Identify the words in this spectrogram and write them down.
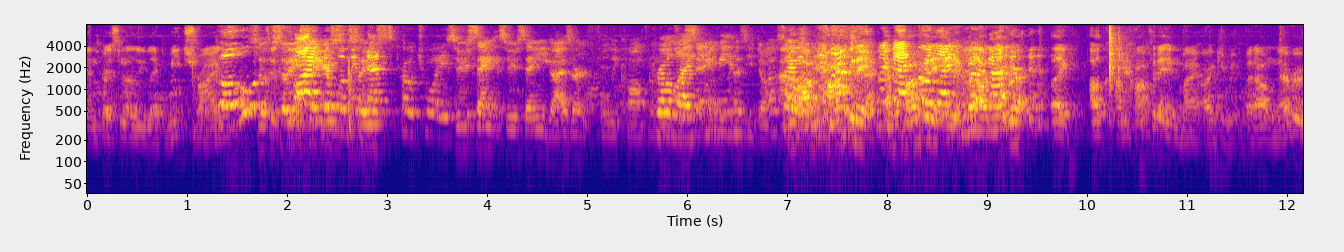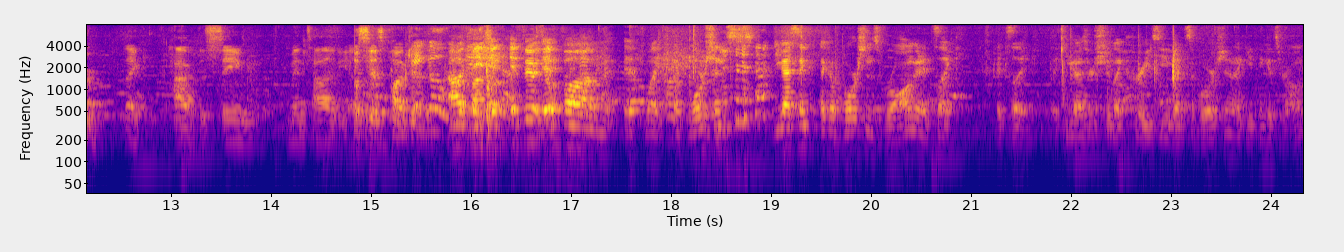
and personally, like me trying. Go So- to so you- find you're- a woman so that's pro-choice. So you're saying so you're saying you guys aren't fully confident in what Pro-life, you're saying mean? because you don't I'm have no. I'm confident. I'm bad, confident in it, but I'll never like I'll, I'm confident in my argument, but I'll never like have the same mentality. As this podcast. Okay. Uh, if, if, if, if um if like abortions, you guys think like abortion's wrong and it's like it's like like you guys are like crazy against abortion like you think it's wrong?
